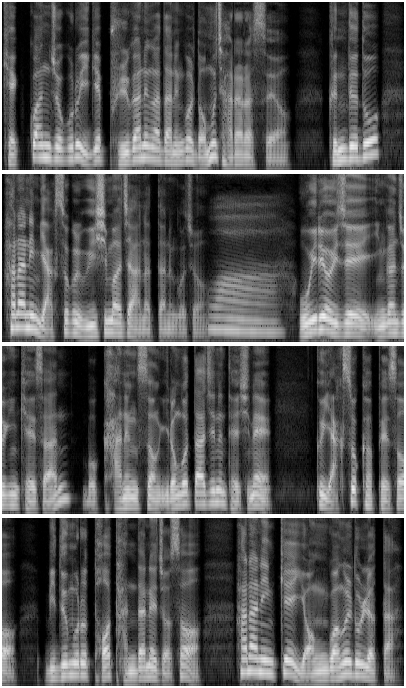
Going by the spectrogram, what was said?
객관적으로 이게 불가능하다는 걸 너무 잘 알았어요. 근데도 하나님 약속을 의심하지 않았다는 거죠. 와. 오히려 이제 인간적인 계산, 뭐 가능성 이런 거 따지는 대신에 그 약속 앞에서 믿음으로 더 단단해져서 하나님께 영광을 돌렸다.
